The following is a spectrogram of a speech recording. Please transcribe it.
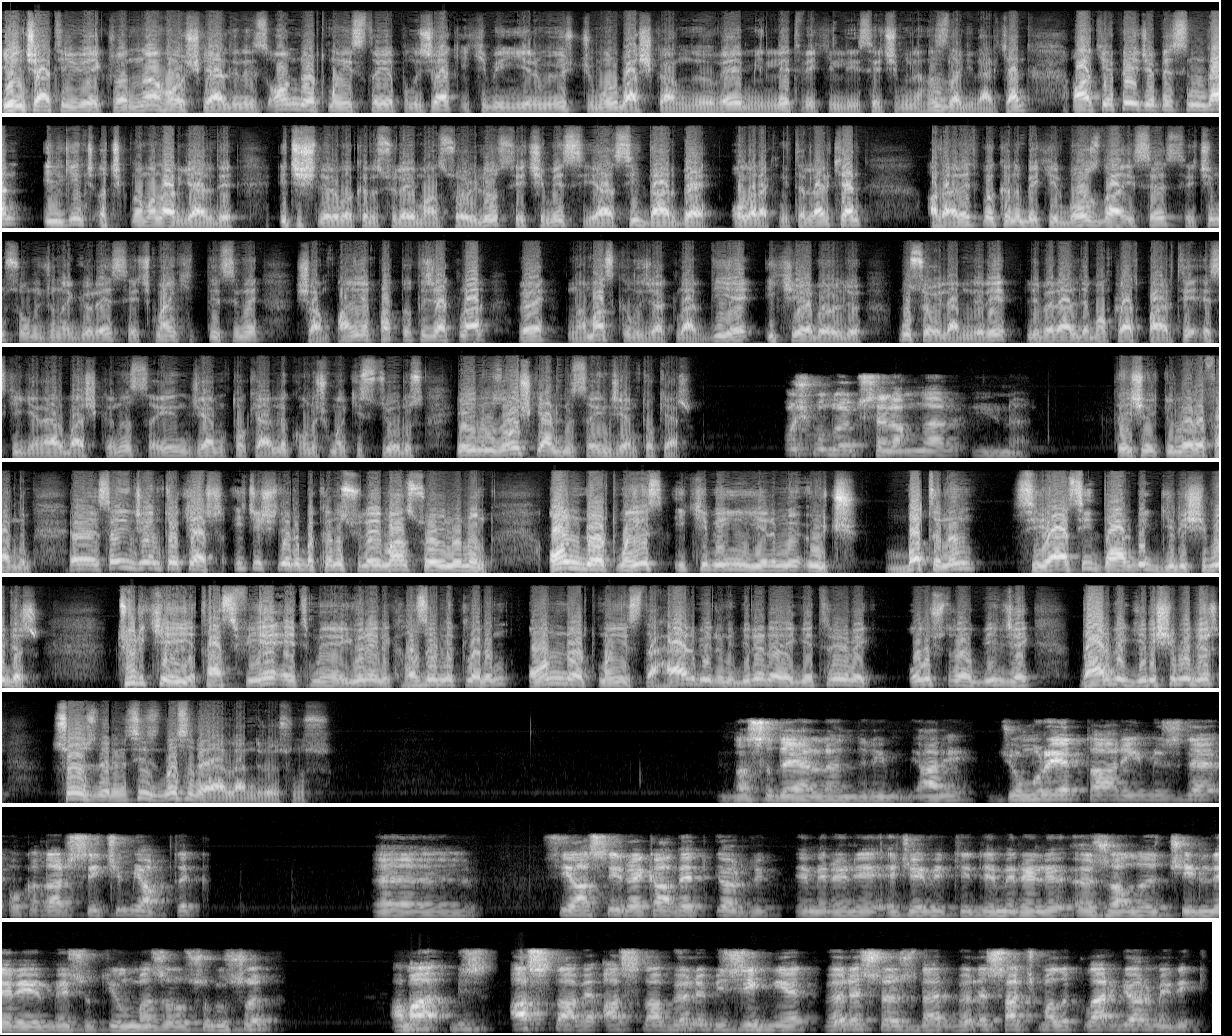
Gençler TV ekranına hoş geldiniz. 14 Mayıs'ta yapılacak 2023 Cumhurbaşkanlığı ve milletvekilliği seçimine hızla giderken AKP cephesinden ilginç açıklamalar geldi. İçişleri Bakanı Süleyman Soylu seçimi siyasi darbe olarak nitelerken Adalet Bakanı Bekir Bozdağ ise seçim sonucuna göre seçmen kitlesini şampanya patlatacaklar ve namaz kılacaklar diye ikiye böldü. Bu söylemleri Liberal Demokrat Parti eski Genel Başkanı Sayın Cem Toker'le konuşmak istiyoruz. Yayınımıza hoş geldiniz Sayın Cem Toker. Hoş bulduk, selamlar, iyi günler. Teşekkürler efendim. Ee, Sayın Cem Toker, İçişleri Bakanı Süleyman Soylu'nun 14 Mayıs 2023 Batı'nın siyasi darbe girişimidir. Türkiye'yi tasfiye etmeye yönelik hazırlıkların 14 Mayıs'ta her birini bir araya getirerek oluşturabilecek darbe girişimidir. Sözlerini siz nasıl değerlendiriyorsunuz? Nasıl değerlendireyim? Yani Cumhuriyet tarihimizde o kadar seçim yaptık. Ee, siyasi rekabet gördük. Demireli, Ecevit'i, Demireli, Özal'ı, Çiller'i, Mesut Yılmaz'ı, olsun busu. Ama biz asla ve asla böyle bir zihniyet, böyle sözler, böyle saçmalıklar görmedik.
